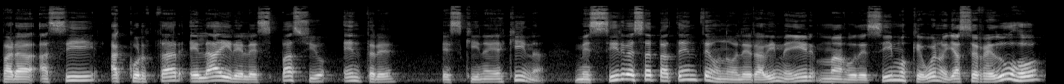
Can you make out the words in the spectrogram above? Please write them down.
Para así acortar el aire, el espacio entre esquina y esquina. ¿Me sirve esa patente o no? Le Rabí Meir Majo. Decimos que bueno, ya se redujo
